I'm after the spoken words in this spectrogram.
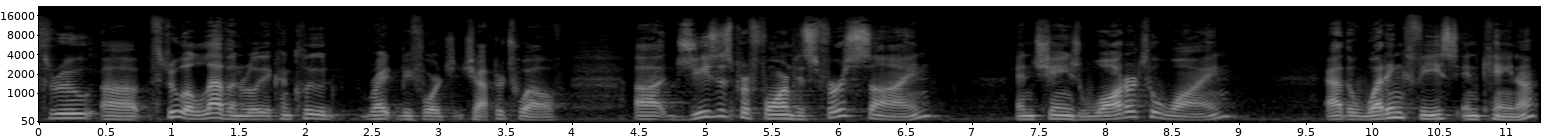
through, uh, through 11, really, conclude right before chapter 12, uh, Jesus performed his first sign and changed water to wine at the wedding feast in Cana,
